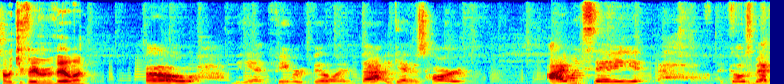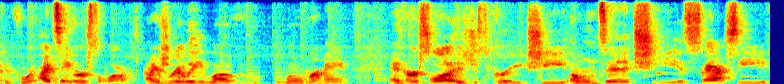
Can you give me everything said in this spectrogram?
How about your favorite villain? Oh man, favorite villain. That again is hard. I would say it goes back and forth. I'd say Ursula. I really love Little Mermaid, and Ursula is just great. She owns it. She is sassy.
